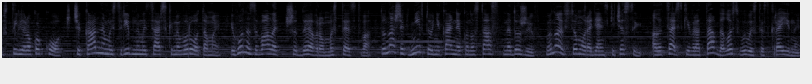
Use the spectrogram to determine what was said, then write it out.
у стилі рококо з чеканними срібними царськими воротами. Його називали шедевром мистецтва. До наших днів той унікальний іконостас не дожив. Воно і всьому радянські часи. Але царські врата вдалося вивезти з країни.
